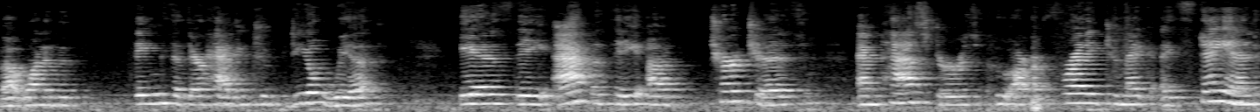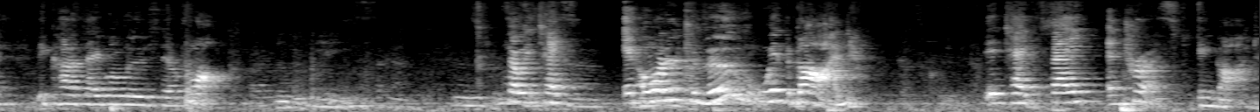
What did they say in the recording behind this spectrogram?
But one of the things that they're having to deal with is the apathy of churches and pastors who are afraid to make a stand because they will lose their flock. So it takes, in order to move with God, it takes faith and trust in God.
